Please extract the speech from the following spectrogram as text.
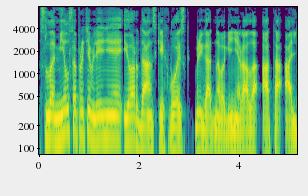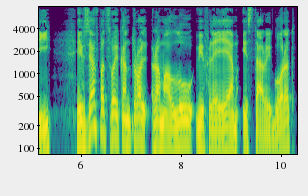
сломил сопротивление иорданских войск бригадного генерала Ата Али и, взяв под свой контроль Рамаллу, Вифлеем и Старый город,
